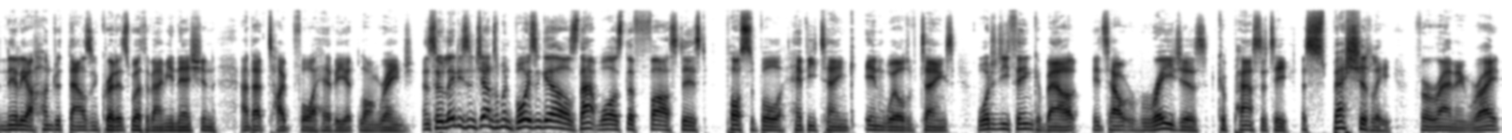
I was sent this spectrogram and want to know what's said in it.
nearly 100,000 credits worth of ammunition at that Type 4 heavy at long range. And so, ladies and gentlemen, boys and girls, that was the fastest possible heavy tank in World of Tanks. What did you think about its outrageous capacity, especially for ramming, right?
